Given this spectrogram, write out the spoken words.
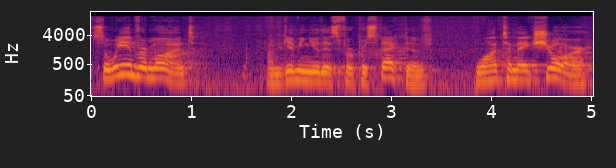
So we in Vermont, I'm giving you this for perspective, want to make sure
